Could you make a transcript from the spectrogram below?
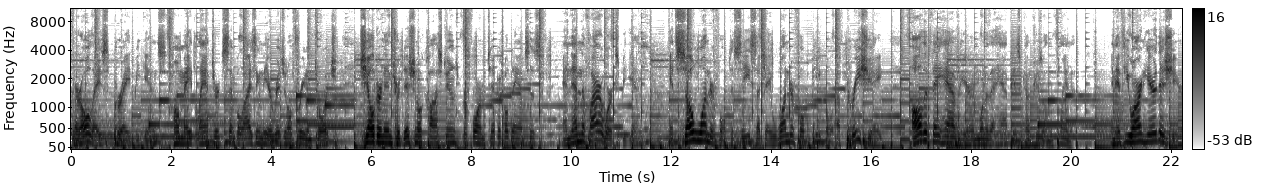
Faroles parade begins, homemade lanterns symbolizing the original Freedom Torch. Children in traditional costumes perform typical dances, and then the fireworks begin. It's so wonderful to see such a wonderful people appreciate all that they have here in one of the happiest countries on the planet. And if you aren't here this year,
